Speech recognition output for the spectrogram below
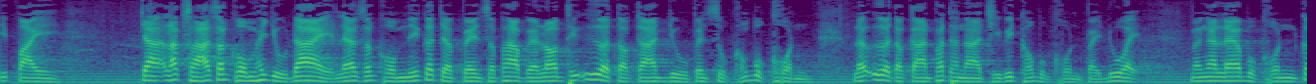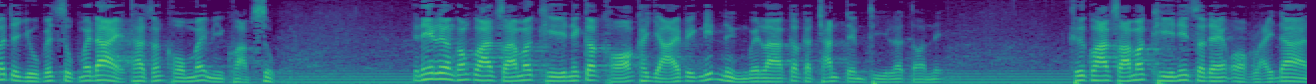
นี้ไป จะรักษาสังคมให้อยู่ได้ แล้วสังคมนี้ก็จะเป็นสภาพแวดล้อมที่เอื้อต่อการอยู่เป็นสุขของบุคคล และเอื้อต่อการพัฒนาชีวิตของบุคคลไปด้วยไม่งั้นแล้วบุคคลก็จะอยู่เป็นสุขไม่ได้ ถ้าสังคมไม่มีความสุข ทีนี้เรื่องของความสามัคคีนี่ก็ขอขยายไปอีกนิดหนึ่ง เวลาก็กระชั้นเต็มทีแล้วตอนนี้ คือความสามัคคีนี้แสดงออกหลายด้าน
